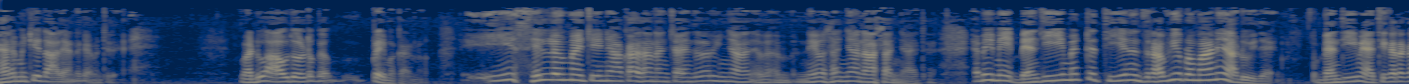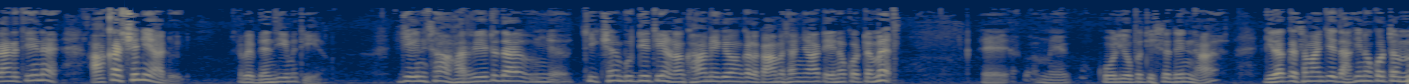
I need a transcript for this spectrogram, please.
හැරමිටිය දාලා යන්න කැමති නැහැ. වඩුව ආයුධ වලට ප්‍රේම කරනවා. ඒ සෙල්ලමයි තියෙන ආකාසානං චෛන්දල විඥාන නේව සංඥා නා සංඥායත. හැබැයි මේ බැඳීමට තියෙන ද්‍රව්‍ය ප්‍රමාණය අඩුයි දැන්. බැඳීම ඇති කරගන්න තියෙන ආකර්ෂණීය අඩුයි. හැබැයි බැඳීම තියෙනවා. ඒ නිසා හරියට තීක්ෂණ බුද්ධිය තියෙනවා කාමයේ ගවන් කළ කාම සංඥාට එනකොටම මේ කෝලිය උපතිස්ස දෙන්න ගිරග්ග සමාජයේ දකින්නකොටම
